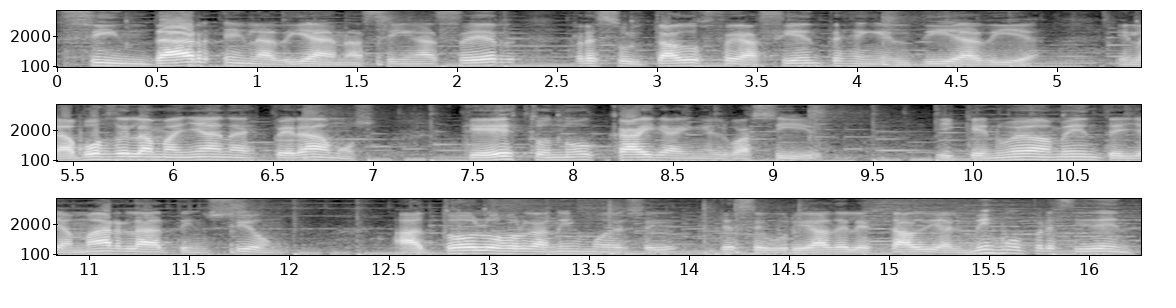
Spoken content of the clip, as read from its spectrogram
sin dar en la diana, sin hacer resultados fehacientes en el día a día. En la voz de la mañana esperamos que esto no caiga en el vacío y que nuevamente llamar la atención a todos los organismos de, se- de seguridad del Estado y al mismo presidente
